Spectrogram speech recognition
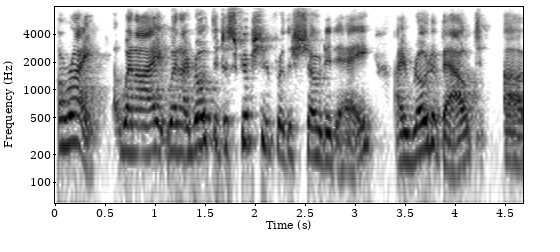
All right. When I when I wrote the description for the show today, I wrote about uh,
